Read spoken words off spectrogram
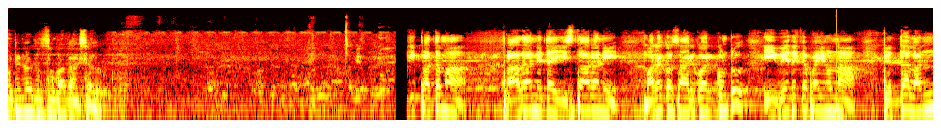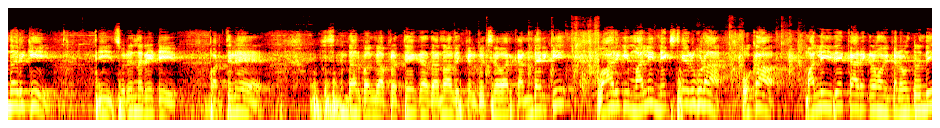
పుట్టినరోజు శుభాకాంక్షలు. ప్రథమ ప్రాధాన్యత ఇస్తారని మరొకసారి కోరుకుంటూ ఈ వేదికపై ఉన్న పెద్దలందరికీ ఈ సురేందర్ రెడ్డి బర్త్డే సందర్భంగా ప్రత్యేక ధన్యవాదాలు ఇక్కడికి వచ్చిన వారికి అందరికీ. వారికి మళ్ళీ నెక్స్ట్ ఇయర్ కూడా ఒక మళ్ళీ ఇదే కార్యక్రమం ఇక్కడ ఉంటుంది.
